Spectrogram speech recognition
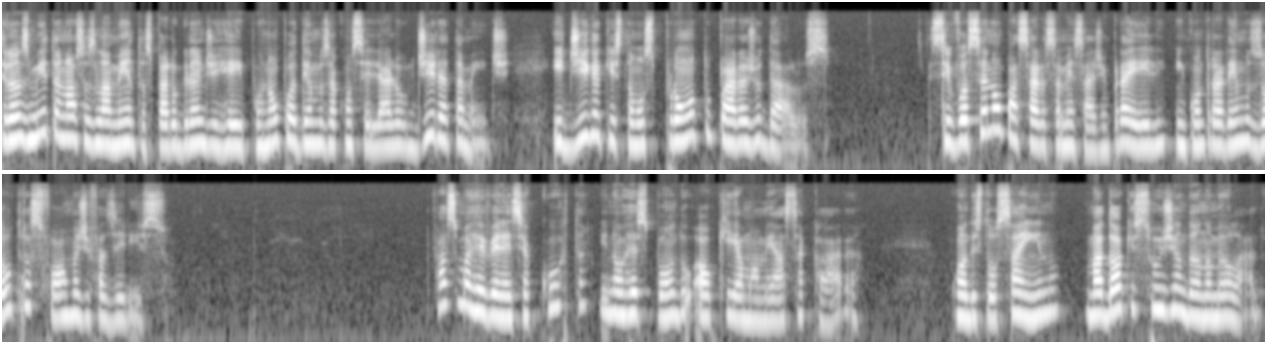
Transmita nossos lamentos para o grande rei por não podermos aconselhá-lo diretamente e diga que estamos prontos para ajudá-los. Se você não passar essa mensagem para ele, encontraremos outras formas de fazer isso. Faço uma reverência curta e não respondo ao que é uma ameaça clara. Quando estou saindo, Madoc surge andando ao meu lado.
